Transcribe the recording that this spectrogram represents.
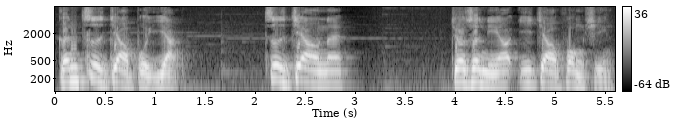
跟自教不一样。自教呢，就是你要依教奉行。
